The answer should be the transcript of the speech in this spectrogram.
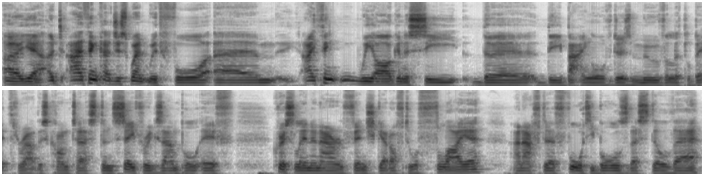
uh, yeah, I, I, think I just went with four. Um, I think we are going to see the the batting orders move a little bit throughout this contest. And say, for example, if Chris Lynn and Aaron Finch get off to a flyer, and after 40 balls they're still there,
